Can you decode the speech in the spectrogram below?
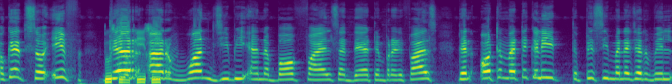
Okay, so if Boost there are 1 GB and above files and they are temporary files, then automatically the PC manager will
